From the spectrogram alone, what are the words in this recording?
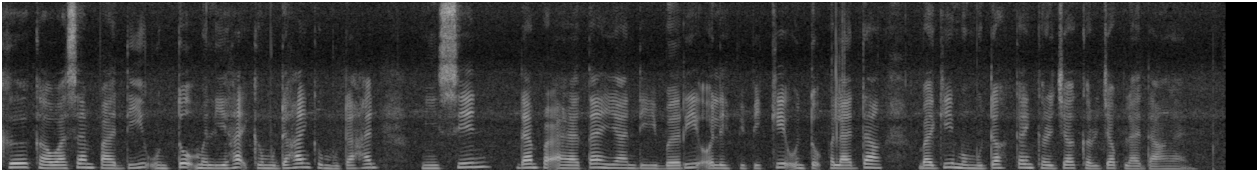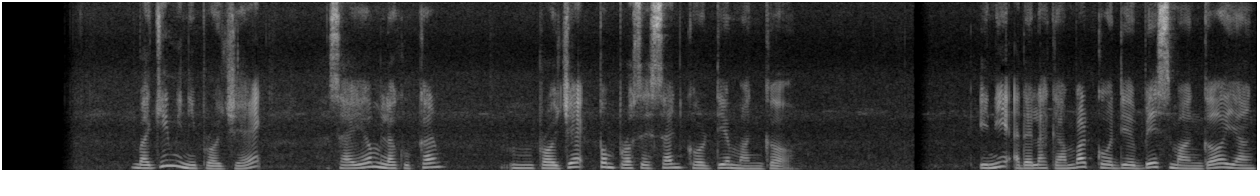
ke kawasan padi untuk melihat kemudahan-kemudahan mesin dan peralatan yang diberi oleh PPK untuk peladang bagi memudahkan kerja-kerja peladangan. Bagi mini projek, saya melakukan mm, projek pemprosesan kordia mangga. Ini adalah gambar kordia base mangga yang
